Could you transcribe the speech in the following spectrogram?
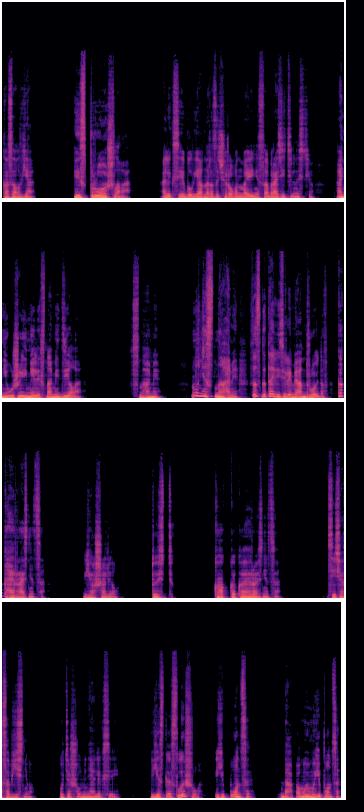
сказал я. «Из прошлого». Алексей был явно разочарован моей несообразительностью. Они уже имели с нами дело. «С нами?» «Ну, не с нами, с изготовителями андроидов. Какая разница?» Я шалел. «То есть, как какая разница?» «Сейчас объясню», — утешил меня Алексей. «Если слышал, японцы да, по-моему, японцы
